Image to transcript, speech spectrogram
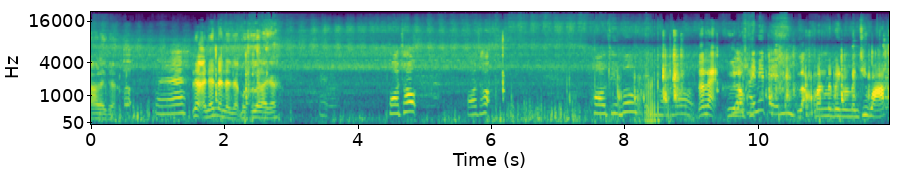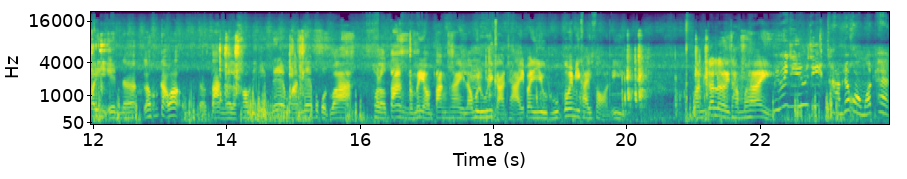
อะไรเนี่ยแหมเนี่ยอันนั้นนั่นน่ะมันคืออะไรนะพอเท่าพอเท่าพอเทเบิลเป็นพอเท่านั่นแหละคือเราเราใช้คิดไม่เป็นแล้วมันมันเป็นมันเป็นที่วาร์ปไปเอ็นนะเราก็กะว่าเราตั้งแล้วเราเข้าดีเอ็นแน่มันแน่ปรากฏว่า พอเราตั้งมันไม่ยอมตั้งให้ เราไม่รู้วิธีการใช้ไป YouTube ก็ไม่มีใครสอนอีก มันก็เลยทำให้มีวิธีวิธีถามเจ้าของมอสแพ็ก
